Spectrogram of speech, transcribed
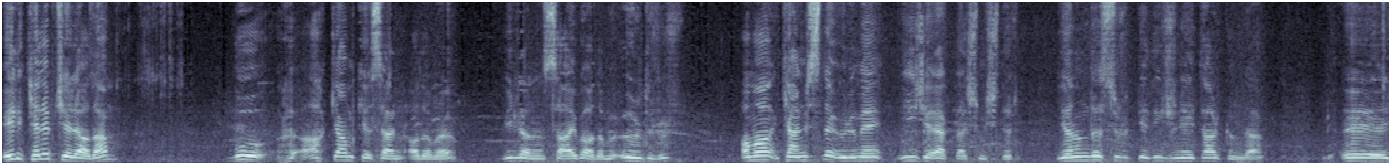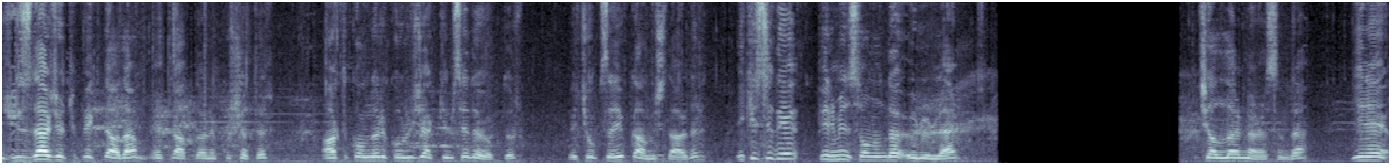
eli kelepçeli adam bu ahkam kesen adamı, villanın sahibi adamı öldürür. Ama kendisi de ölüme iyice yaklaşmıştır. Yanında sürüklediği Cüneyt Arkın'da. Ee, yüzlerce tüfekli adam etraflarını kuşatır. Artık onları koruyacak kimse de yoktur. Ve çok zayıf kalmışlardır. İkisi de filmin sonunda ölürler. Çalıların arasında. Yine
